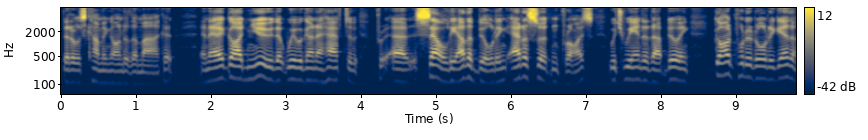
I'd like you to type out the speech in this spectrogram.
that it was coming onto the market, and our God knew that we were going to have to uh, sell the other building at a certain price, which we ended up doing. God put it all together.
